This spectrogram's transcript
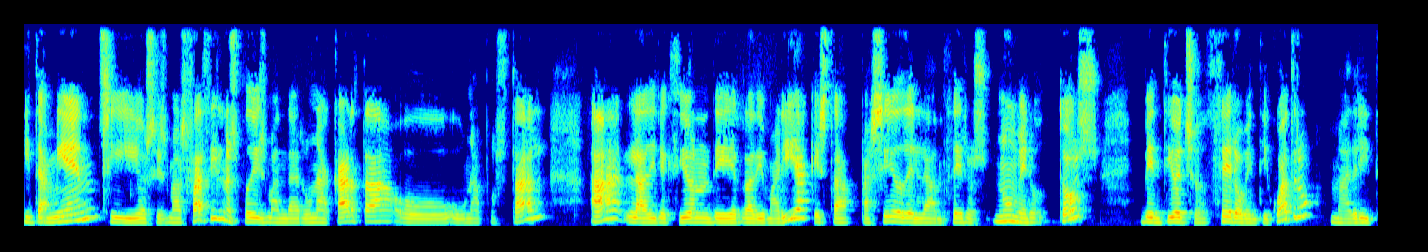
Y también, si os es más fácil, nos podéis mandar una carta o una postal a la dirección de Radio María, que está Paseo de Lanceros número 2, 28024, Madrid.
